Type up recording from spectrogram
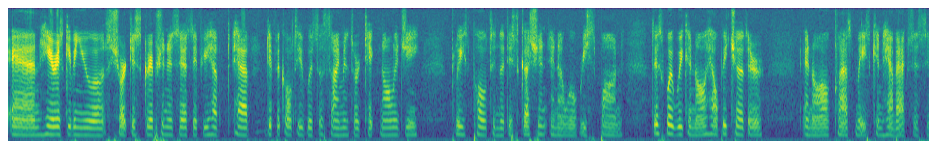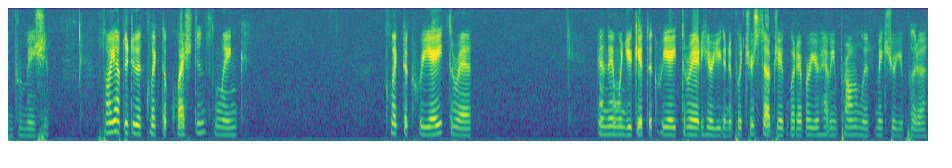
and here is giving you a short description. It says if you have have difficulty with assignments or technology, please post in the discussion and I will respond. This way we can all help each other and all classmates can have access information. So all you have to do is click the questions link, click the create thread, and then when you get the create thread here you're going to put your subject, whatever you're having problem with, make sure you put a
